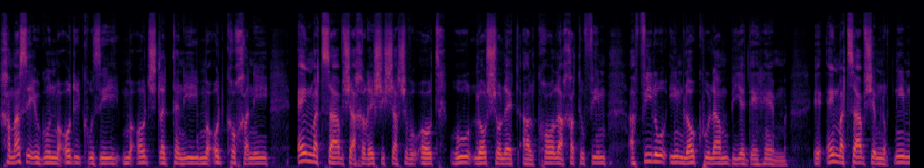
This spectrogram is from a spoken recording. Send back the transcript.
חמאס זה ארגון מאוד ריכוזי, מאוד שתלטני, מאוד כוחני. אין מצב שאחרי שישה שבועות הוא לא שולט על כל החטופים, אפילו אם לא כולם בידיהם. אין מצב שהם נותנים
